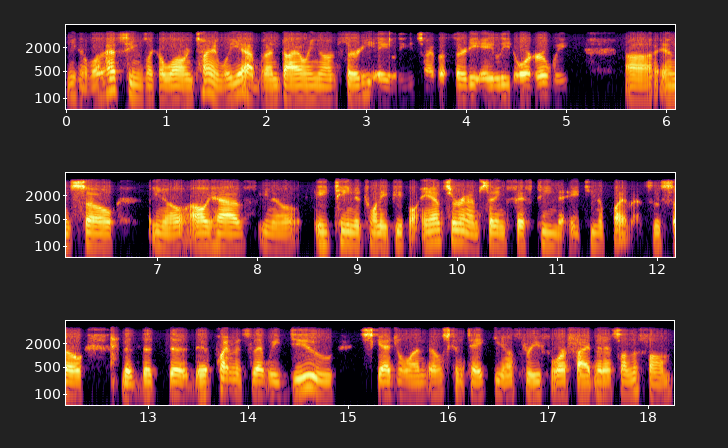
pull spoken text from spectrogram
And you go, well, that seems like a long time. Well, yeah, but I'm dialing on 30 A leads. I have a 30 A lead order a week, uh, and so you know I'll have you know 18 to 20 people answer, and I'm setting 15 to 18 appointments. And so the the the, the appointments that we do schedule on those can take you know three, four, five minutes on the phone.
